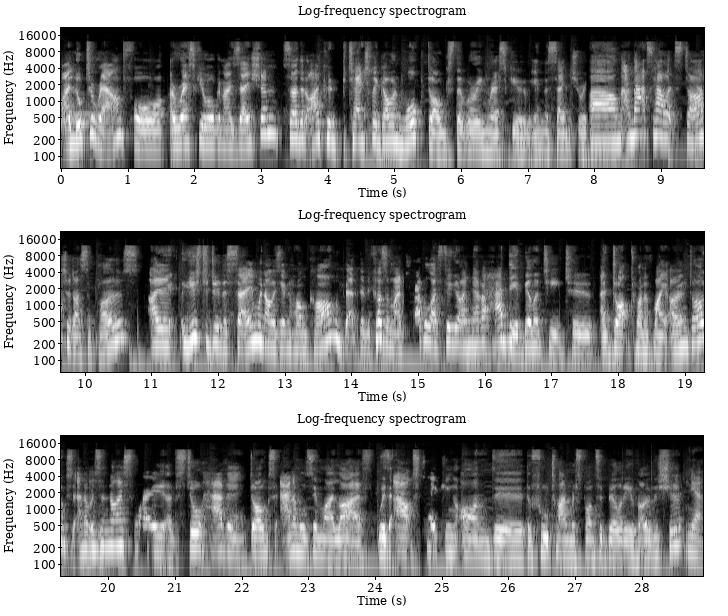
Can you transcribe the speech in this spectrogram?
I looked around for a rescue organization so that I could potentially go and walk dogs that were in rescue in the sanctuary. Um, um, and that's how it started, I suppose. I used to do the same when I was in Hong Kong, but because of my travel, I figured I never had the ability to adopt one of my own dogs. And it was a mm. nice way of still having dogs, animals in my life without taking on the, the full time responsibility of ownership. Yeah.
